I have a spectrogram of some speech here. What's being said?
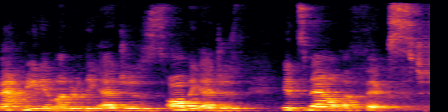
matte medium under the edges, all the edges, it's now affixed.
